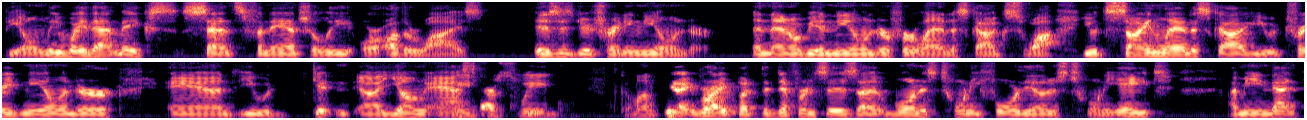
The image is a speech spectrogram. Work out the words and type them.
the only way that makes sense financially or otherwise is, is you're trading Nylander. And then it would be a Nylander for Landeskog swap. You would sign Landeskog, you would trade Nylander, and you would get uh, young assets. for Swede. Come on. Yeah, right. But the difference is uh, one is 24, the other is 28. I mean that.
